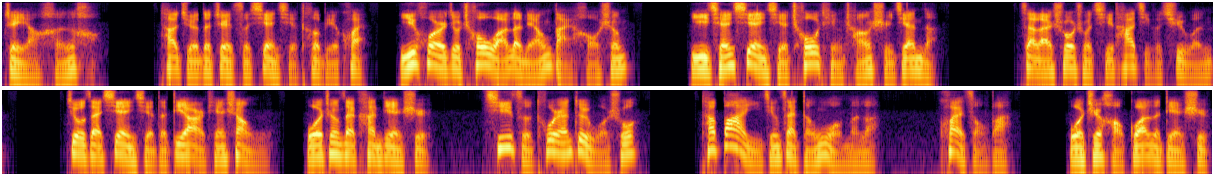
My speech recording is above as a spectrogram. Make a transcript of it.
这样很好。”他觉得这次献血特别快，一会儿就抽完了两百毫升。以前献血抽挺长时间的。再来说说其他几个趣闻。就在献血的第二天上午，我正在看电视，妻子突然对我说：“他爸已经在等我们了，快走吧。”我只好关了电视，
